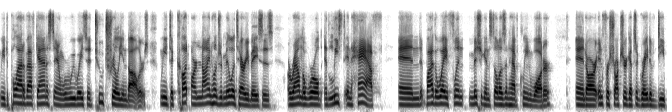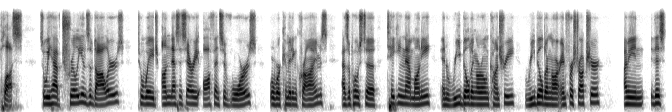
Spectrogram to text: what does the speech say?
We need to pull out of Afghanistan where we wasted $2 trillion. We need to cut our 900 military bases around the world at least in half. And by the way, Flint, Michigan still doesn't have clean water, and our infrastructure gets a grade of D. plus. So we have trillions of dollars to wage unnecessary offensive wars where we're committing crimes as opposed to taking that money and rebuilding our own country, rebuilding our infrastructure. I mean, this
